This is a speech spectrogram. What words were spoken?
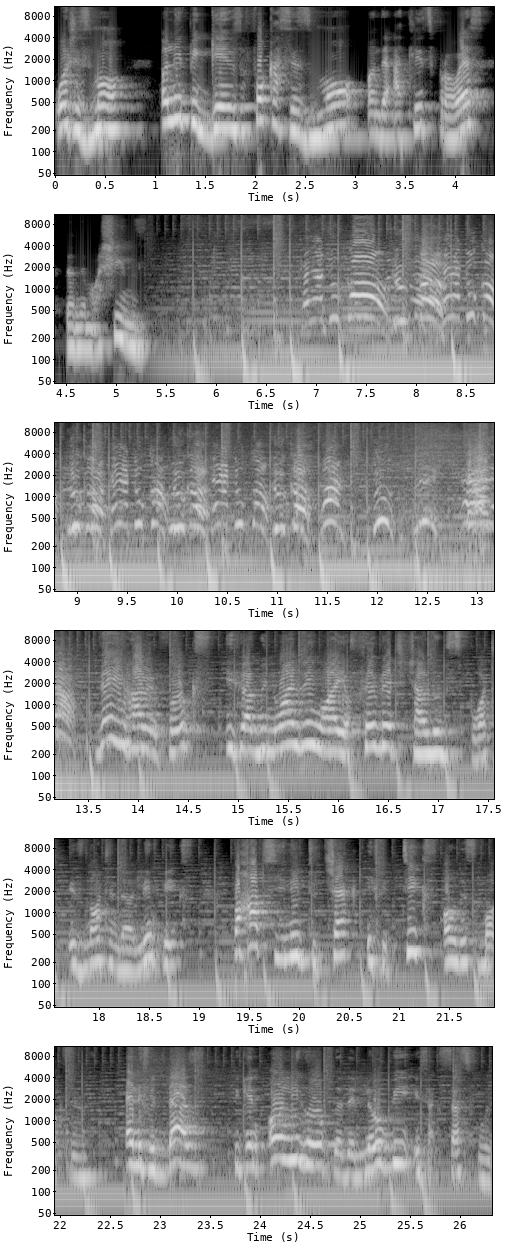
What is more, Olympic Games focuses more on the athletes' prowess than the machines. Kenya tuko! Tuko! Kenya tuko! Tuko! Kenya tuko! Tuko! Kenya tuko! Tuko! One, two, three, Kenya! There you have it, folks. If you have been wondering why your favorite childhood sport is not in the Olympics, perhaps you need to check if it ticks all these boxes. And if it does, you can only hope that the lobby is successful.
